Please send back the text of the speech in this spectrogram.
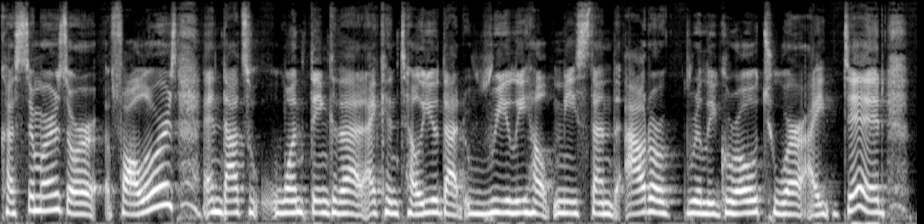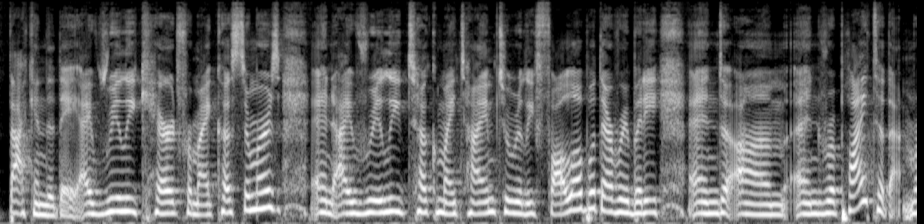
customers or followers and that's one thing that I can tell you that really helped me stand out or really grow to where I did back in the day. I really cared for my customers and I really took my time to really follow up with everybody and um, and reply to them.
